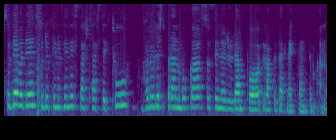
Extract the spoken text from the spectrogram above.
Så det var det som du kunne finne i Stashtastic 2. Har du lyst på denne boka, så finner du den på lappeteknikk.no.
